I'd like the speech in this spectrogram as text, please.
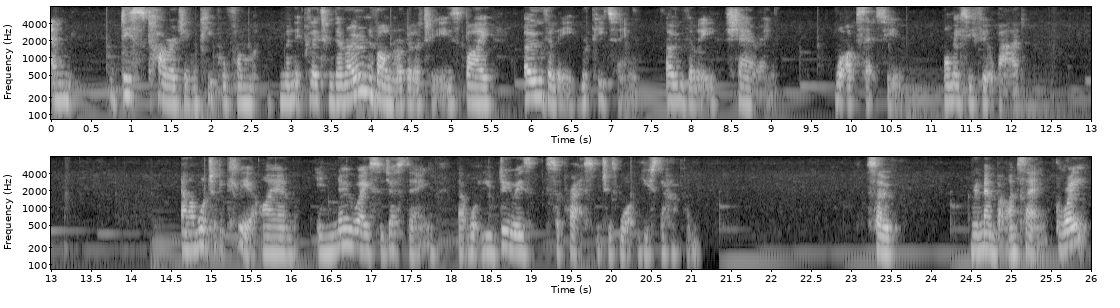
and discouraging people from manipulating their own vulnerabilities by overly repeating, overly sharing what upsets you, what makes you feel bad. And I want to be clear I am in no way suggesting that what you do is suppress, which is what used to happen. So remember, I'm saying great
